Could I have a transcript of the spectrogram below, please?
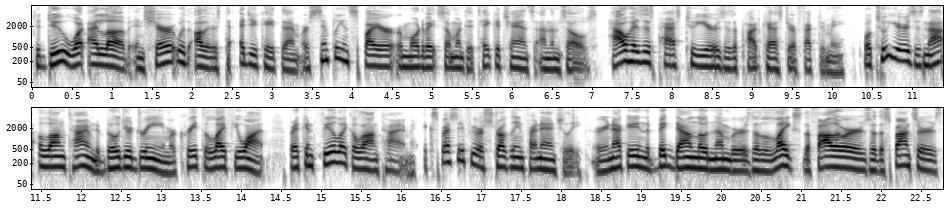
to do what I love and share it with others to educate them or simply inspire or motivate someone to take a chance on themselves. How has this past two years as a podcaster affected me? Well, two years is not a long time to build your dream or create the life you want, but it can feel like a long time, especially if you are struggling financially or you're not getting the big download numbers or the likes, the followers, or the sponsors.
